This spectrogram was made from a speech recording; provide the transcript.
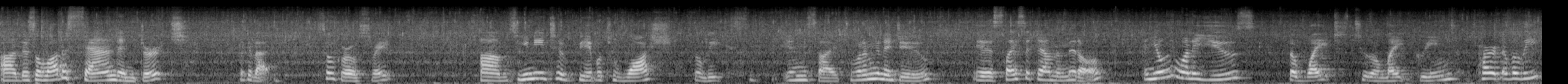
uh, there's a lot of sand and dirt. Look at that, so gross, right? Um, so you need to be able to wash the leeks inside. So what I'm gonna do is slice it down the middle, and you only wanna use the white to the light green part of a leek.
